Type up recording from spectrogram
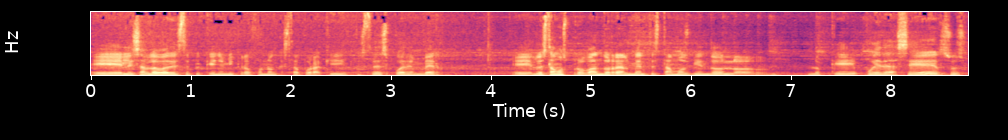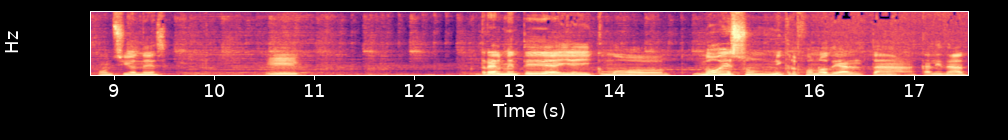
eh, les hablaba de este pequeño micrófono que está por aquí, que ustedes pueden ver. Eh, lo estamos probando, realmente estamos viendo lo, lo que puede hacer, sus funciones. Eh, realmente ahí hay como... No es un micrófono de alta calidad,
